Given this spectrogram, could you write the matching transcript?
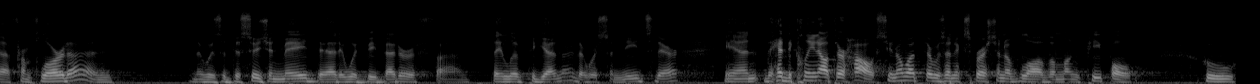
uh, from Florida, and And there was a decision made that it would be better if uh, they lived together. There were some needs there. And they had to clean out their house. You know what? There was an expression of love among people who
